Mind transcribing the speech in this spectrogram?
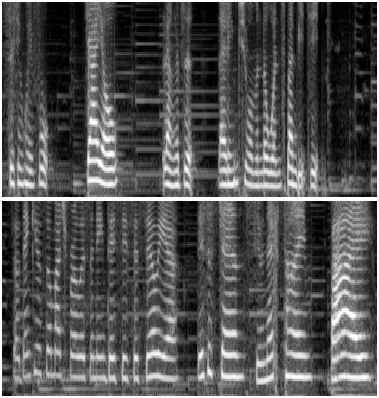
私信回复“加油”两个字。来领取我们的文字版笔记。So thank you so much for listening. This is Cecilia. This is Jen. See you next time. Bye.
